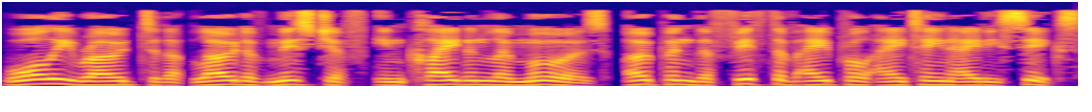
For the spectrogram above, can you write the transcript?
Whalley Road to the Load of Mischief in Clayton Le Moors, opened 5 April 1886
